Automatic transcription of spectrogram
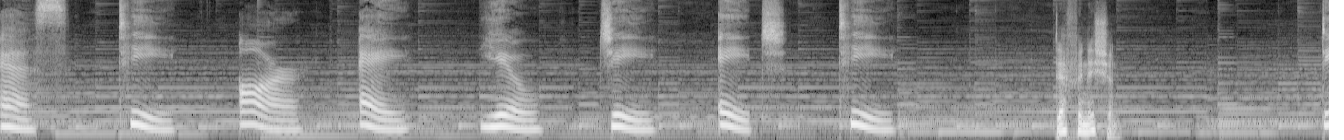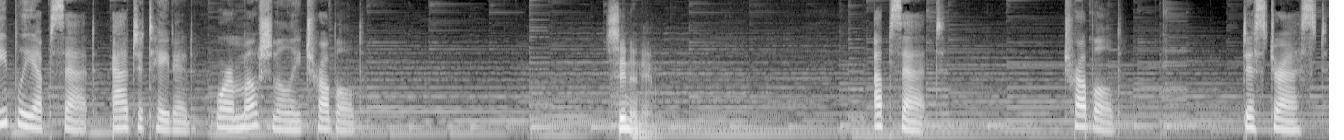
S. T. R. A. U. G H T Definition Deeply upset, agitated, or emotionally troubled. Synonym Upset, Troubled, Distressed.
